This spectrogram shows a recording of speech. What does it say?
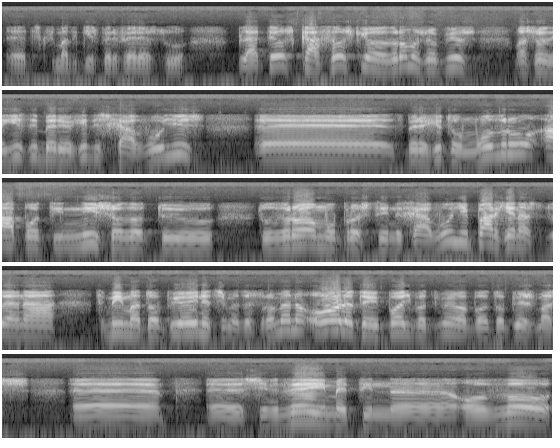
ε, της κλιματικής περιφέρειας του Πλατέως καθώς και ο δρόμος ο οποίος μας οδηγεί στην περιοχή της Χαβούλης ε, στην περιοχή του Μούδρου από την είσοδο του, του δρόμου προς την Χαβούλη. Υπάρχει ένας, ένα τμήμα το οποίο είναι τσιμετοστρωμένο. Όλο το υπόλοιπο τμήμα το οποίο μας ε, ε, συνδέει με την ε, οδό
